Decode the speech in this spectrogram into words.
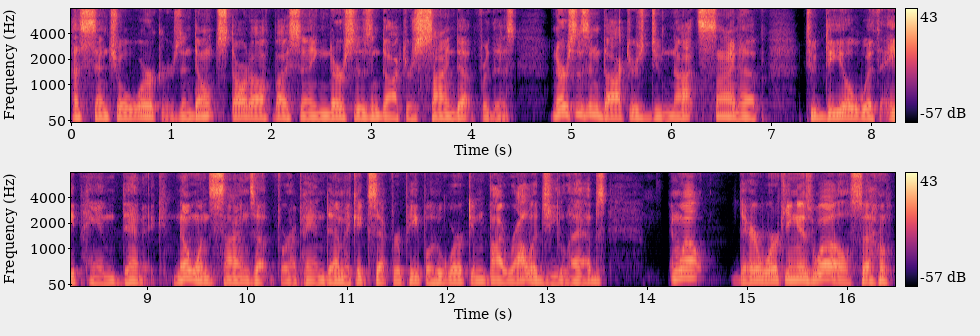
essential workers. And don't start off by saying nurses and doctors signed up for this. Nurses and doctors do not sign up to deal with a pandemic. No one signs up for a pandemic except for people who work in virology labs. And well, they're working as well. So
